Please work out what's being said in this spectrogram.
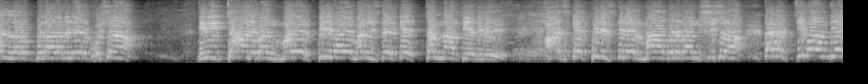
আল্লাহ রব্বুল আলমিনের ঘোষণা, তিনি চান এবং মায়ের বিনিময়ে মানুষদেরকে জান্নাত দিয়ে দিবে। আজকে ফিলিস্তিনের মা বোন এবং শিশুরা, তারা জীবন দিয়ে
